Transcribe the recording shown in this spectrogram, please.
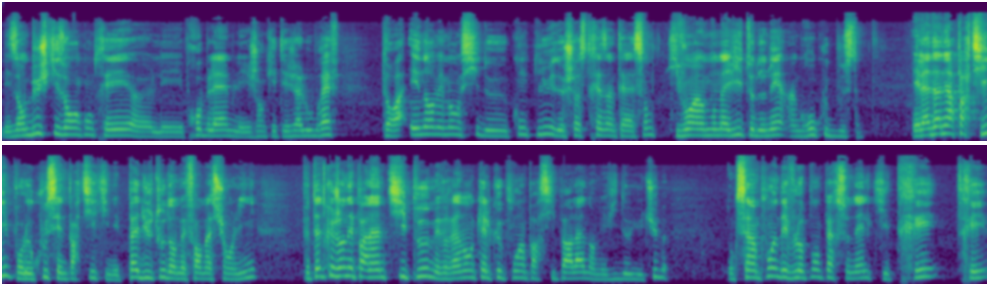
les embûches qu'ils ont rencontrées, euh, les problèmes, les gens qui étaient jaloux, bref tu auras énormément aussi de contenu et de choses très intéressantes qui vont, à mon avis, te donner un gros coup de boost. Et la dernière partie, pour le coup, c'est une partie qui n'est pas du tout dans mes formations en ligne. Peut-être que j'en ai parlé un petit peu, mais vraiment quelques points par-ci par-là dans mes vidéos YouTube. Donc c'est un point développement personnel qui est très très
